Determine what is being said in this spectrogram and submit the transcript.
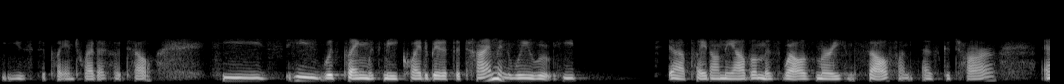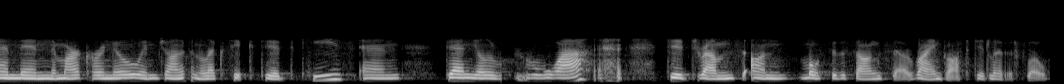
he used to play in Twilight Hotel he's he was playing with me quite a bit at the time, and we were he uh, played on the album as well as Murray himself on, as guitar, and then Mark Arnault and Jonathan Alexic did keys, and Daniel Roy did drums on most of the songs. Uh, Ryan Voth did "Let It Flow."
